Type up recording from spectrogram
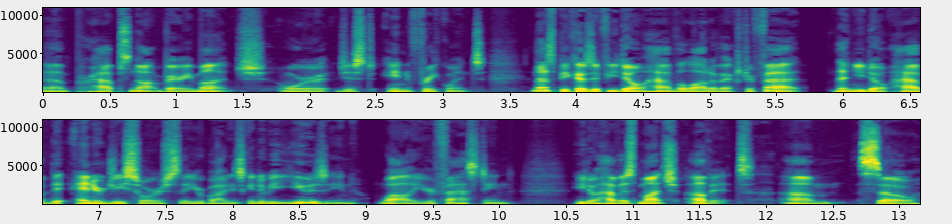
Uh, perhaps not very much or just infrequent. And that's because if you don't have a lot of extra fat, then you don't have the energy source that your body's going to be using while you're fasting. You don't have as much of it. Um, so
